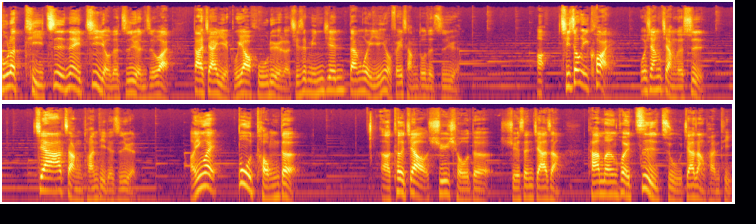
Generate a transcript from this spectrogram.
除了体制内既有的资源之外，大家也不要忽略了，其实民间单位也有非常多的资源。啊，其中一块我想讲的是家长团体的资源。啊，因为不同的呃特教需求的学生家长，他们会自主家长团体。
